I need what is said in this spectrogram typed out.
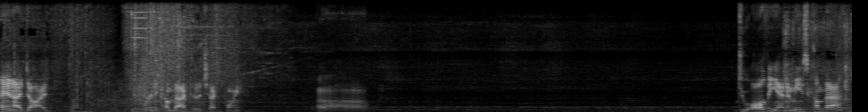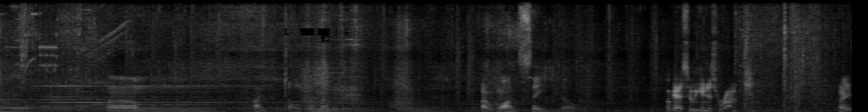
And I died. We're gonna come back to the checkpoint. Uh, Do all the enemies come back? um, I don't remember. I want to say no. Okay, so we can just run. I mean,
